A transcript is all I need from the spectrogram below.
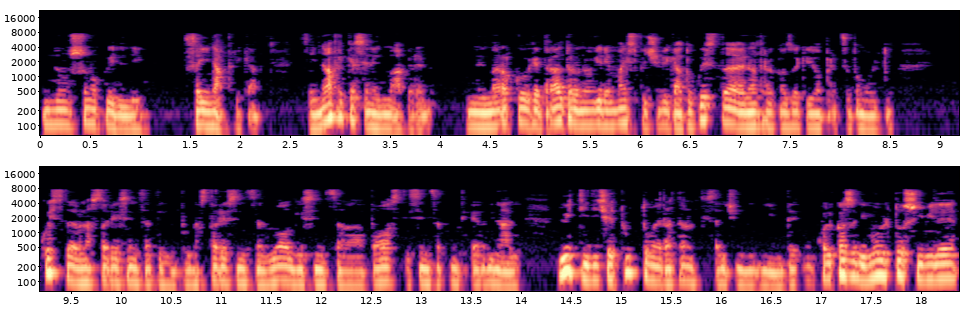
non sono quelli. Sei in Africa, sei in Africa sei nel Maghreb, nel Marocco che tra l'altro non viene mai specificato, questa è un'altra cosa che ho apprezzato molto. Questa è una storia senza tempo, una storia senza luoghi, senza posti, senza punti cardinali. Lui ti dice tutto ma in realtà non ti sta dicendo niente. Qualcosa di molto simile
